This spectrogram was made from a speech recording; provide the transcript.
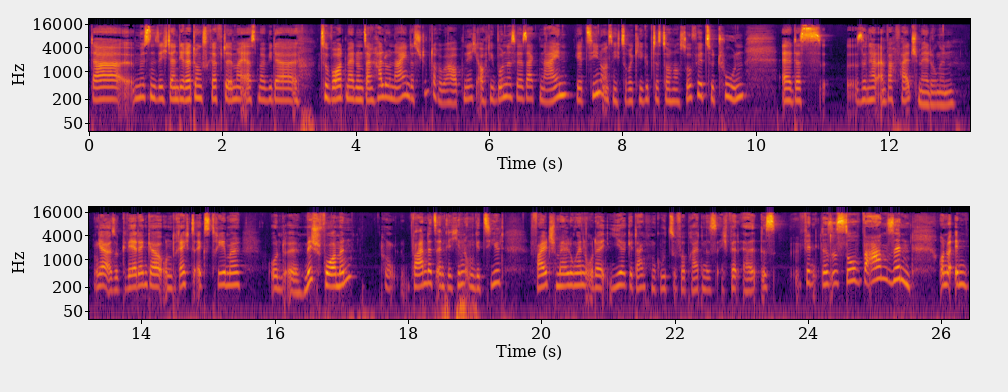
Da müssen sich dann die Rettungskräfte immer erstmal wieder zu Wort melden und sagen, hallo, nein, das stimmt doch überhaupt nicht. Auch die Bundeswehr sagt, nein, wir ziehen uns nicht zurück, hier gibt es doch noch so viel zu tun. Äh, das sind halt einfach Falschmeldungen. Ja, also Querdenker und Rechtsextreme und äh, Mischformen fahren letztendlich hin, um gezielt Falschmeldungen oder ihr Gedankengut zu verbreiten. Das, ich, äh, das finde, das ist so Wahnsinn. Und im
